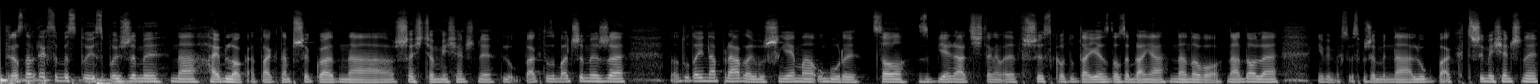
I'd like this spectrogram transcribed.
I teraz nawet jak sobie tutaj spojrzymy na high blocka, tak, na przykład na 6-miesięczny lookback, to zobaczymy, że no tutaj naprawdę już nie ma u góry co zbierać, tak naprawdę wszystko tutaj jest do zebrania na nowo na dole. Nie wiem, jak sobie spojrzymy na lookback 3-miesięczny,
